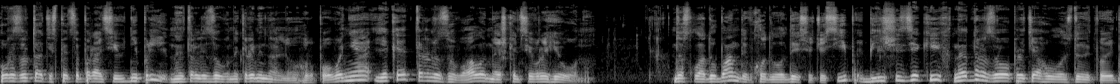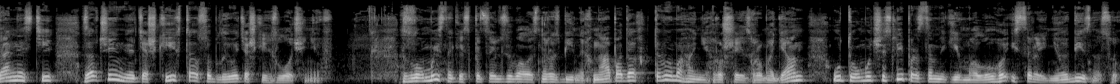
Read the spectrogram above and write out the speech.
У результаті спецоперації в Дніпрі нейтралізоване кримінальне угруповання, яке тероризувало мешканців регіону. До складу банди входило 10 осіб, більшість з яких неодноразово притягувалось до відповідальності за вчинення тяжких та особливо тяжких злочинів. Зловмисники спеціалізувались на розбійних нападах та вимаганні грошей з громадян, у тому числі представників малого і середнього бізнесу.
